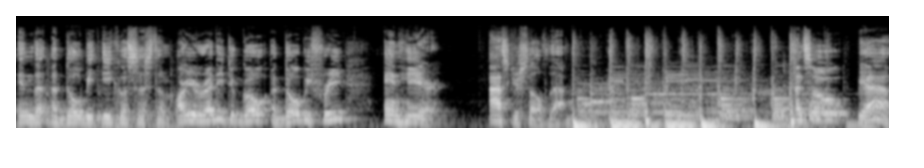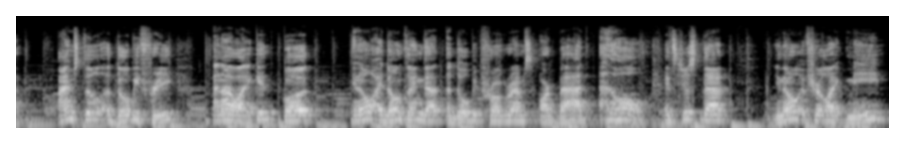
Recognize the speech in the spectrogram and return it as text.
in the Adobe ecosystem? Are you ready to go Adobe free in here? Ask yourself that. And so, yeah, I'm still Adobe free and I like it, but you know, I don't think that Adobe programs are bad at all. It's just that you know, if you're like me,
